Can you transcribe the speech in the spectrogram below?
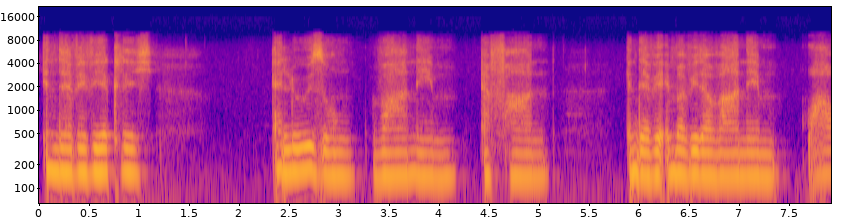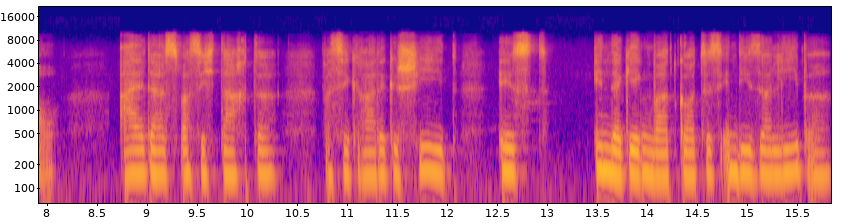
in der wir wirklich Erlösung wahrnehmen, erfahren, in der wir immer wieder wahrnehmen, wow, all das, was ich dachte, was hier gerade geschieht, ist in der Gegenwart Gottes, in dieser Liebe,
